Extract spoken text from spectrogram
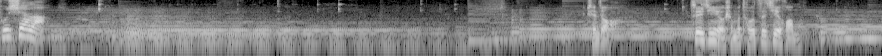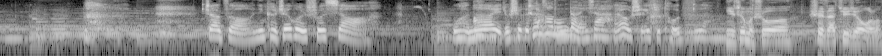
不谢了。陈总，最近有什么投资计划吗？赵总，你可真会说笑啊！我呢，也就是个陈总，你等一下，哪有实力去投资啊？你这么说，是在拒绝我了？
